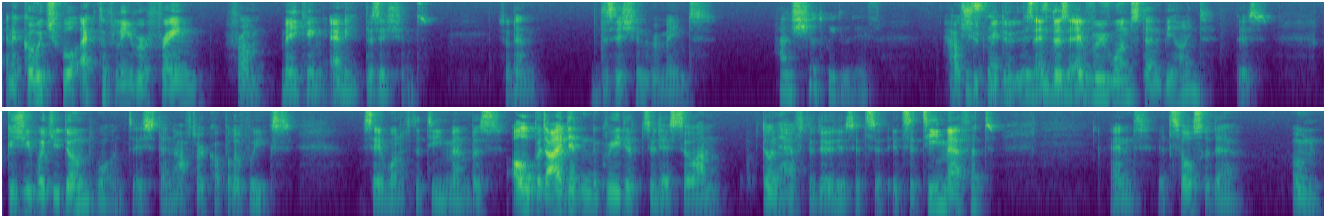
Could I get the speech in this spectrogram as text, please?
And a coach will actively refrain from making any decisions. So then the decision remains How should we do this? how should we do this? And does we do it. everyone stand behind this? Because you, what you don't want is then after a couple of weeks, say one of the team members, oh, but I didn't agree to, to this, so I'm don't have to do this. It's a, it's a team effort, and it's also their own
